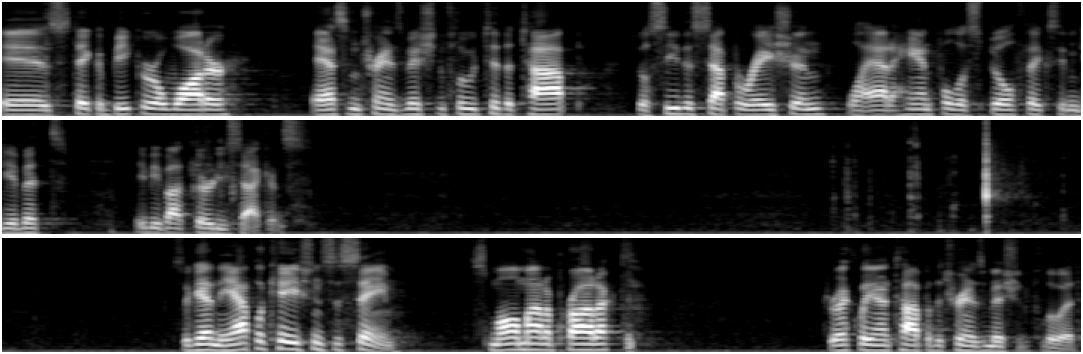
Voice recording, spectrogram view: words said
is take a beaker of water, add some transmission fluid to the top. You'll see the separation. We'll add a handful of spill fix and give it maybe about 30 seconds. So again, the application is the same. Small amount of product directly on top of the transmission fluid.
